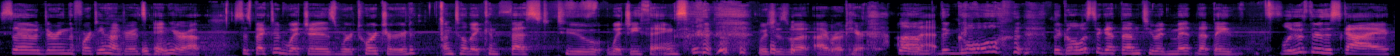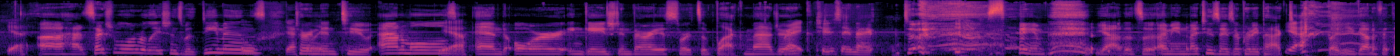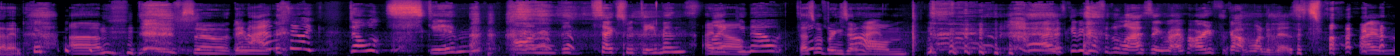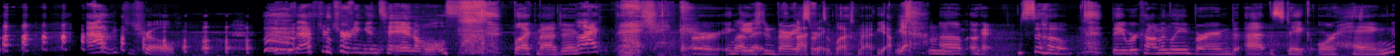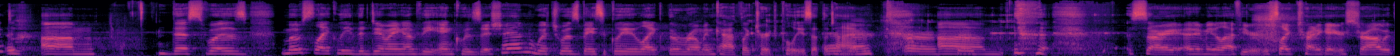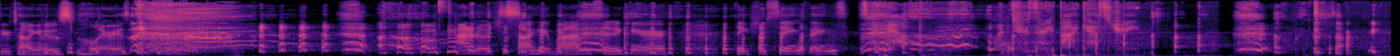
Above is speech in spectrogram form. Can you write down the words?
So during the 1400s Mm-hmm. in Europe, suspected witches were tortured until they confessed to witchy things, which is what I wrote here. Um, Love that. The goal, the goal was to get them to admit that they flew through the sky, Yes. uh, had sexual relations with demons, Oof, turned into animals, Yeah. and or engaged in various sorts of black magic. Right, Tuesday night. Same. Yeah, that's a. I mean, my Tuesdays are pretty packed. Yeah. But you got to fit that in. Um, so they And were. I would say like don't skim on the sex with demons. I like know. you know, That's what brings your it home. I was gonna go for the last thing, but I've already forgotten what it is. It's fine. I'm out of control. It was after turning into animals. Black magic. Black magic. or engaged in various Classic. sorts of black magic. Yeah. Yeah. Mhm. Um, okay. So they were commonly burned at the stake or hanged. Um, this was most likely the doing of the Inquisition, which was basically like the Roman Catholic Church police at the time. Um, sorry, I didn't mean to laugh. You were just like trying to get your straw with your tongue, and it was hilarious. I don't know what she's talking about. I was sitting here. I think she's saying things. Sit down. One, two, three, podcast stream. I'm sorry.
